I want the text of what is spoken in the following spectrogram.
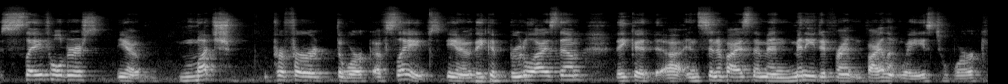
slaveholders, you know, much preferred the work of slaves. You know, they could brutalize them, they could uh, incentivize them in many different violent ways to work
